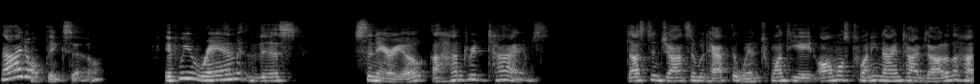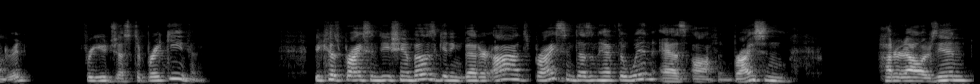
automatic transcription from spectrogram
Now, I don't think so. If we ran this scenario 100 times, Dustin Johnson would have to win 28, almost 29 times out of the 100 for you just to break even. Because Bryson DeChambeau is getting better odds, Bryson doesn't have to win as often. Bryson, $100 in,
